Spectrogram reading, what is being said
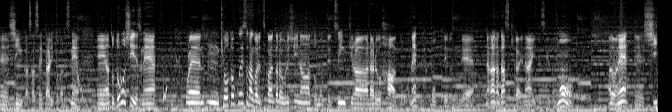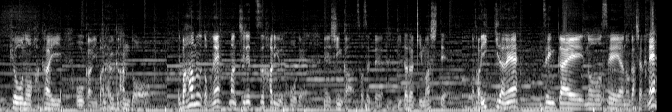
えー、進化させたりとかですね、えー、あとドロシーですね。これ、うん、京都クエストなんかで使えたら嬉しいなと思ってツインキュララルハートをね持ってるんでなかなか出す機会ないですけども。あとはね、えー、疾病の破壊狼バナルガンド。でバハムートもね、まあ、地列ハリューの方で、えー、進化させていただきまして。あとは一気だね。前回の聖夜のガシャでね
